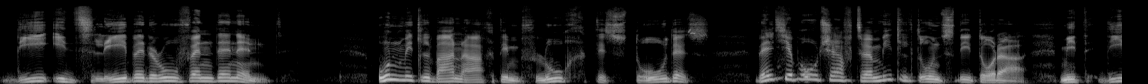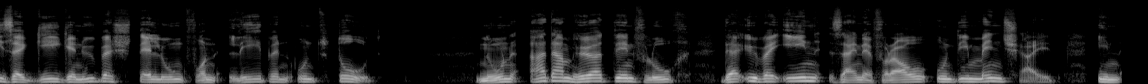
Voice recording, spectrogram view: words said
die ins Leben rufende nennt? Unmittelbar nach dem Fluch des Todes welche Botschaft vermittelt uns die Tora mit dieser Gegenüberstellung von Leben und Tod? Nun, Adam hört den Fluch, der über ihn, seine Frau und die Menschheit in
